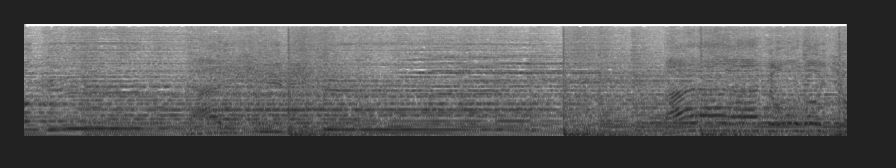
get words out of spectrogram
奥鳴り響く。バラードのよう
